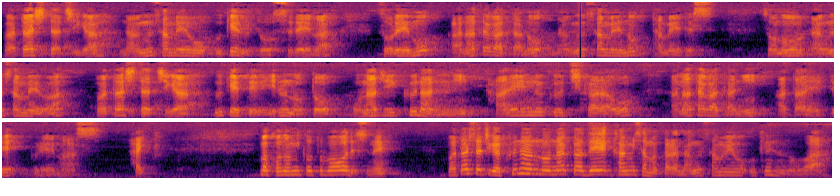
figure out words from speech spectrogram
私たちが慰めを受けるとすれば、それもあなた方の慰めのためです。その慰めは私たちが受けているのと同じ苦難に耐え抜く力をあなた方に与えてくれます。はい。まあ、この御言葉はですね、私たちが苦難の中で神様から慰めを受けるのは、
